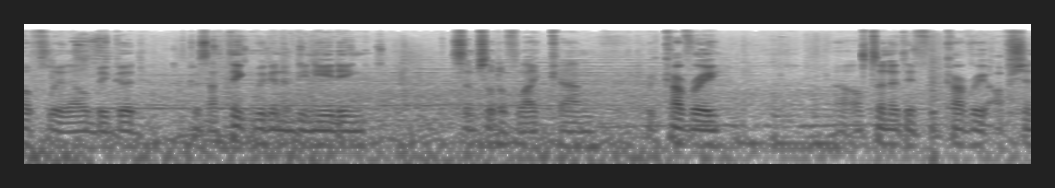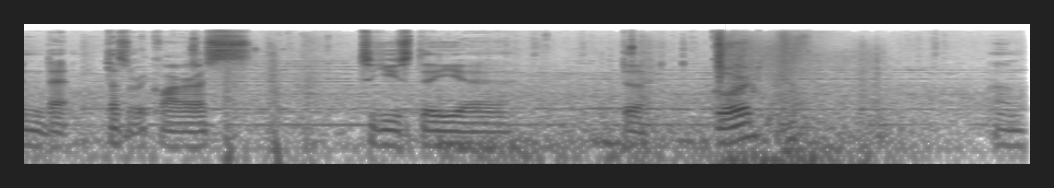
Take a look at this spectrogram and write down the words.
Hopefully that'll be good, because I think we're gonna be needing some sort of like um, recovery, uh, alternative recovery option that doesn't require us to use the uh, the gourd. Um,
